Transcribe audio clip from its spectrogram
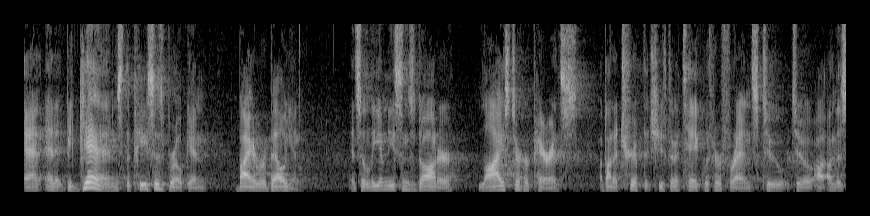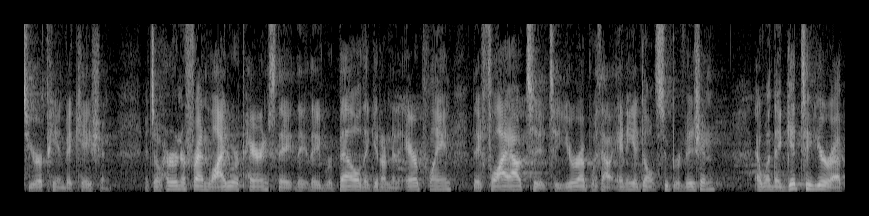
And, and it begins, the peace is broken by a rebellion. And so Liam Neeson's daughter lies to her parents about a trip that she's going to take with her friends to, to, uh, on this European vacation. And so her and her friend lie to her parents. They, they, they rebel. They get on an airplane. They fly out to, to Europe without any adult supervision. And when they get to Europe,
